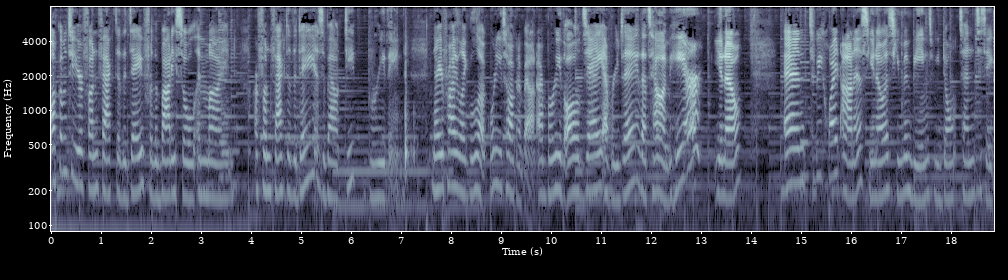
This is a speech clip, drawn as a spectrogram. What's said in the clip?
Welcome to your fun fact of the day for the body, soul, and mind. Our fun fact of the day is about deep breathing. Now you're probably like, look, what are you talking about? I breathe all day, every day. That's how I'm here, you know? And to be quite honest, you know, as human beings, we don't tend to take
